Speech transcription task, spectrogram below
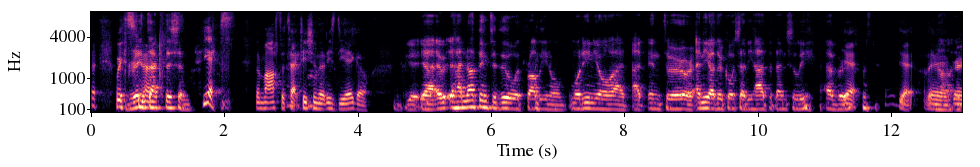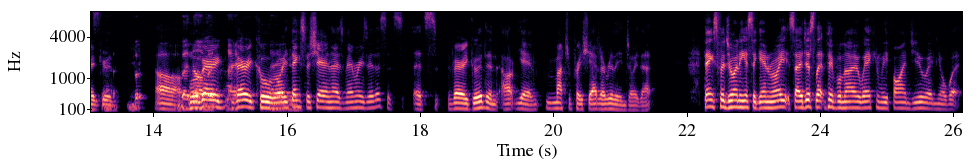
with great you know, tactician. yes, the master tactician that is Diego. Yeah, it, had nothing to do with probably you know Mourinho at, at Inter or any other coach that he had potentially ever. Yeah, Yeah, they're No, very uh, good. but Oh, but well, no, very, but I- very cool, I Roy. agree. Thanks for sharing those memories with us. It's it's very good, and uh, yeah, much appreciated. I really enjoyed that. Thanks for joining us again, Roy. So, just let people know where can we find you and your work.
